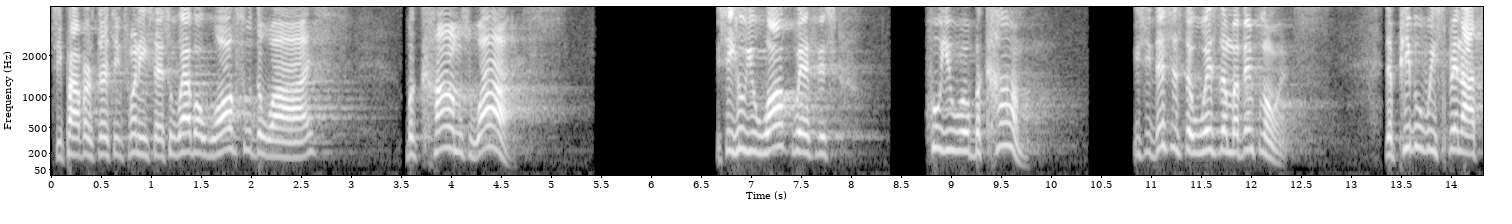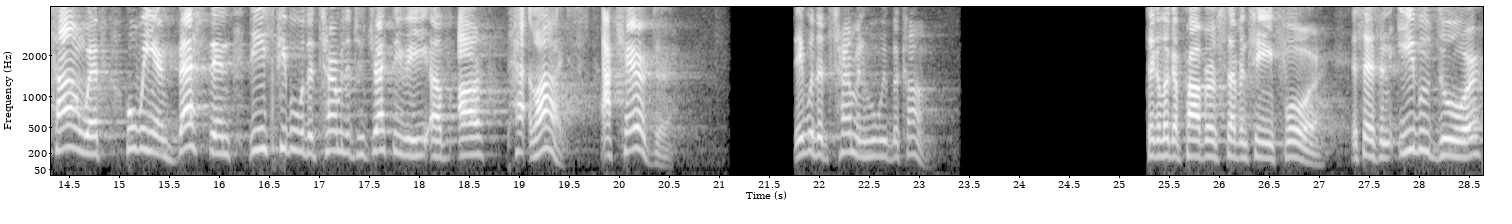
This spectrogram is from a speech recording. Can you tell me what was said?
See, Proverbs 13 20 says, Whoever walks with the wise becomes wise. You see, who you walk with is who you will become. You see, this is the wisdom of influence. The people we spend our time with, who we invest in, these people will determine the trajectory of our lives, our character. They will determine who we become. Take a look at Proverbs 17 4. It says, An evildoer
